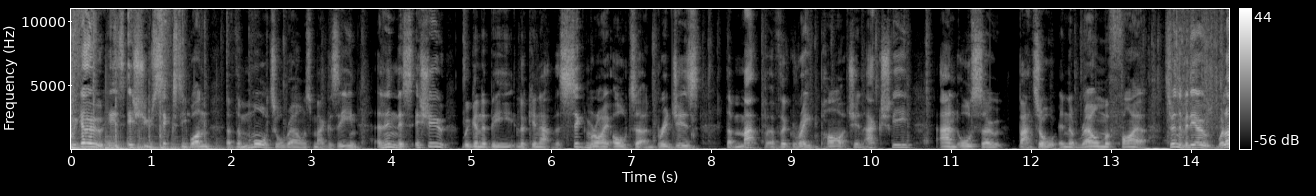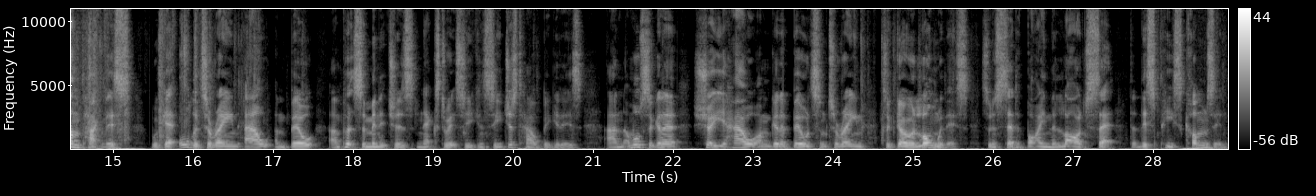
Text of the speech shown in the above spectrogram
we go, here's issue 61 of the Mortal Realms magazine, and in this issue, we're going to be looking at the Sigmarite altar and bridges, the map of the Great Parch in Aqshy, and also Battle in the Realm of Fire. So in the video, we'll unpack this, we'll get all the terrain out and built, and put some miniatures next to it so you can see just how big it is. And I'm also going to show you how I'm going to build some terrain to go along with this. So instead of buying the large set that this piece comes in,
